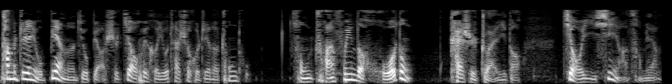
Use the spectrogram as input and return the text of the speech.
他们之间有辩论，就表示教会和犹太社会之间的冲突从传福音的活动开始转移到教义信仰层面了。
